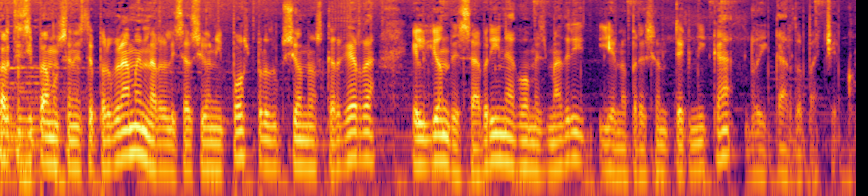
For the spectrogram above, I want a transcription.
Participamos en este programa en la realización y postproducción Oscar Guerra, el guion de Sabrina Gómez Madrid y en operación técnica Ricardo Pacheco.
